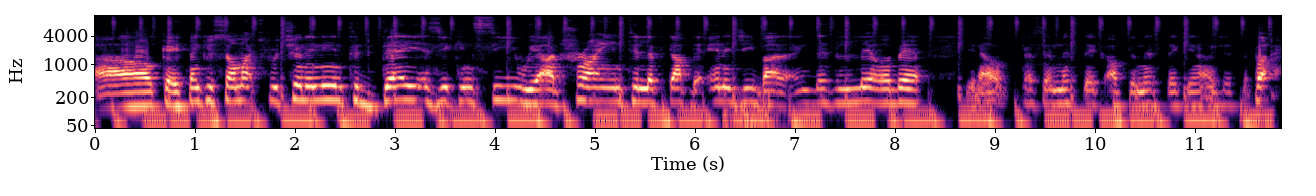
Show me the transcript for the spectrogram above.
Uh, okay, thank you so much for tuning in today. As you can see, we are trying to lift up the energy, but there's a little bit, you know, pessimistic, optimistic, you know, just, but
